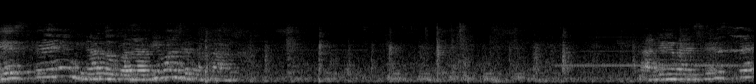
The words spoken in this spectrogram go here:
Este, mirando para arriba, es de la naranja. La negra es este.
